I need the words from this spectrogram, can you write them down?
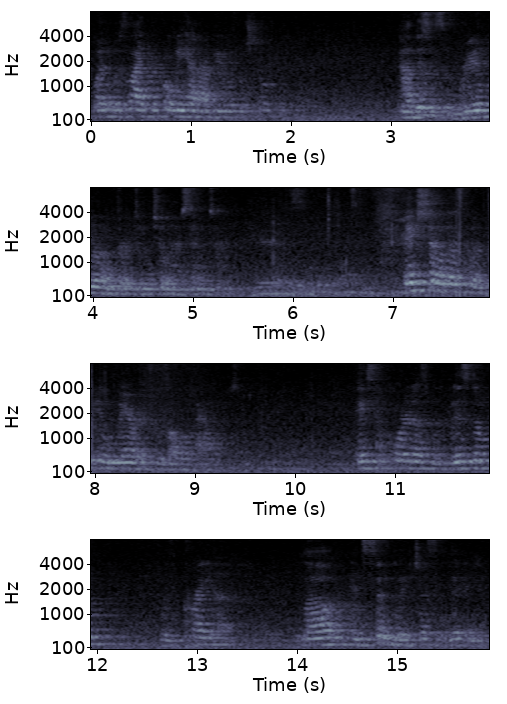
what it was like before we had our beautiful children. Now, this is a real love, 13 children at the same time. They showed us what real marriage was all about. They supported us with wisdom, with prayer, love, and simply just living it.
